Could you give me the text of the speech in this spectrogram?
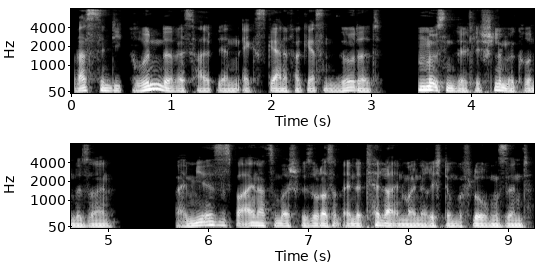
Was sind die Gründe, weshalb ihr einen Ex gerne vergessen würdet? Müssen wirklich schlimme Gründe sein. Bei mir ist es bei einer zum Beispiel so, dass am Ende Teller in meine Richtung geflogen sind.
